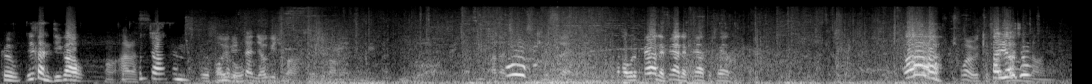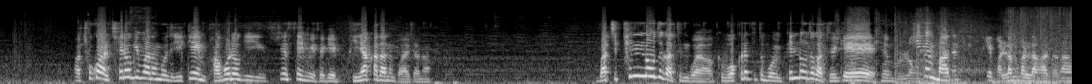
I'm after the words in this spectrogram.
그, 일단 네가 어 알았어. 혼자 하는 그 어, 선으로. 일단 여기 좋아. 여기 가면. 아나 지금 스킬 써야 돼. 아, 우리 빼야 돼, 빼야 돼, 빼야 돼, 빼야 돼. 아! 초월 왜 이렇게 살려줘? 많이 나오냐? 아, 초과할 체력이 많은 거지. 이 게임 방어력이 시스템이 되게 빈약하다는 거 알잖아. 마치 핀로드 같은 거야. 그 워크래프트 보면 핀로드가 되게 걔 물렁. 피는 많은 게 말랑말랑하잖아.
